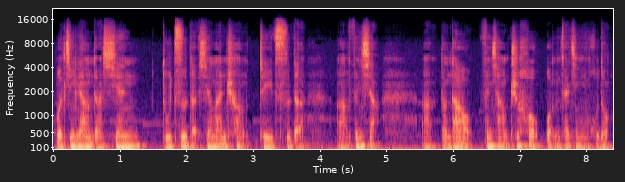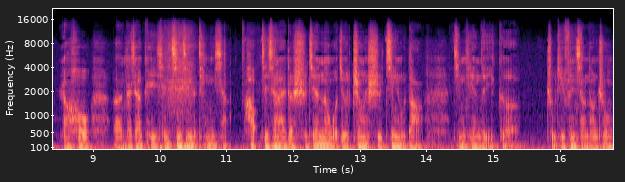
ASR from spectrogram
我尽量的先独自的先完成这一次的啊分享。啊，等到分享之后，我们再进行互动。然后，呃，大家可以先静静的听一下。好，接下来的时间呢，我就正式进入到今天的一个主题分享当中。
